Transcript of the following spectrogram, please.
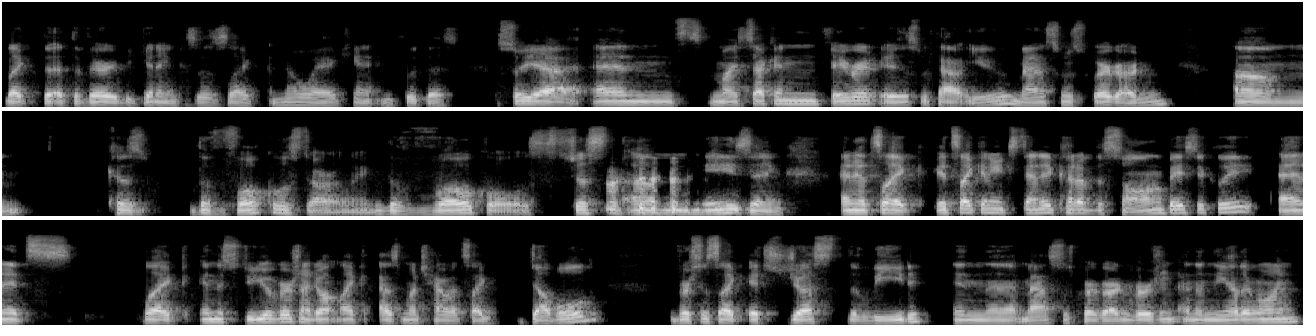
like the, at the very beginning, because it's like no way I can't include this. So yeah, and my second favorite is Without You, Madison Square Garden. Um, because the vocals, darling, the vocals just amazing. And it's like it's like an extended cut of the song basically, and it's like in the studio version, I don't like as much how it's like doubled versus like it's just the lead in the Madison Square Garden version, and then the other one,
